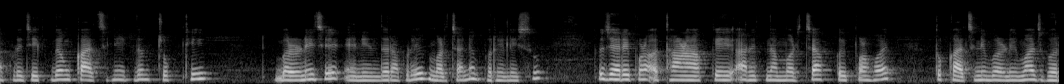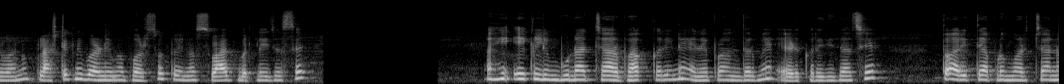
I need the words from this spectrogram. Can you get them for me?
આપણે જે એકદમ કાચની, એકદમ ચોખ્ખી બરણી છે, એની અંદર આપણે મરચાંને ભરી લઈશું. તો જ્યારે પણ અથાણા કે આ રીતના મરચાં કંઈ પણ હોય, તો કાચની બરણીમાં જ ભરવાનું, પ્લાસ્ટિકની બરણીમાં ભરશો તો એનો સ્વાદ બદલાઈ જશે. અહીં એક લીંબુના ચાર ભાગ કરીને એને પણ અંદર મેં એડ કરી દીધા છે. તો આ રીતે આપણું મરચાં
